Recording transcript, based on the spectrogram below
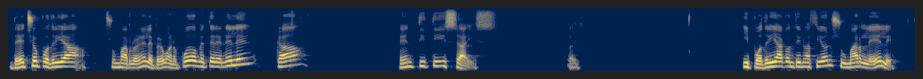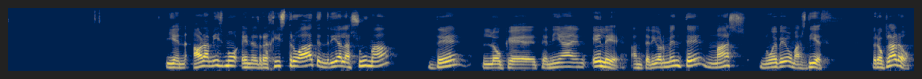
De hecho, podría sumarlo en L, pero bueno, puedo meter en L K entity size. Ahí. Y podría a continuación sumarle L. Y en, ahora mismo en el registro A tendría la suma de lo que tenía en L anteriormente más 9 o más 10. Pero claro,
